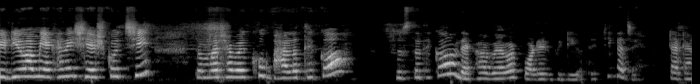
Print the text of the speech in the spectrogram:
ভিডিও আমি এখানেই শেষ করছি। তোমরা সবাই খুব ভালো থেকো। সুস্থ থেকো দেখা হবে আবার পরের ভিডিওতে ঠিক আছে? টাটা।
